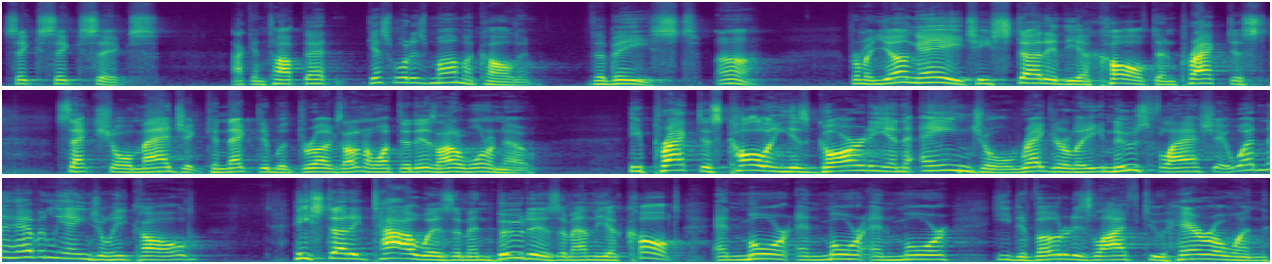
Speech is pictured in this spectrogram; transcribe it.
666. I can top that. Guess what his mama called him? The Beast. Uh. From a young age, he studied the occult and practiced sexual magic connected with drugs. I don't know what that is. I don't want to know. He practiced calling his guardian angel regularly. Newsflash, it wasn't a heavenly angel he called. He studied Taoism and Buddhism and the occult and more and more and more. He devoted his life to heroin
